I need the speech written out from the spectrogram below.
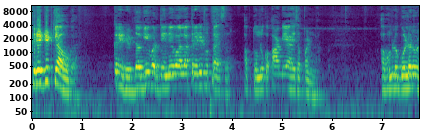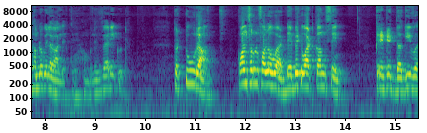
क्रेडिट क्या होगा? क्रेडिट, द गिवर, देने वाला क्रेडिट होता है, सर। अब तो हम लोग को आ गया है सब पढ़ना। अब हम लोग गोल्डन रूल हम लोग भी लगा लेते हैं। हम बोले वेरी गुड तो टू राम, कौन सा रूल फॉलो हुआ? Debit what comes in credit the giver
